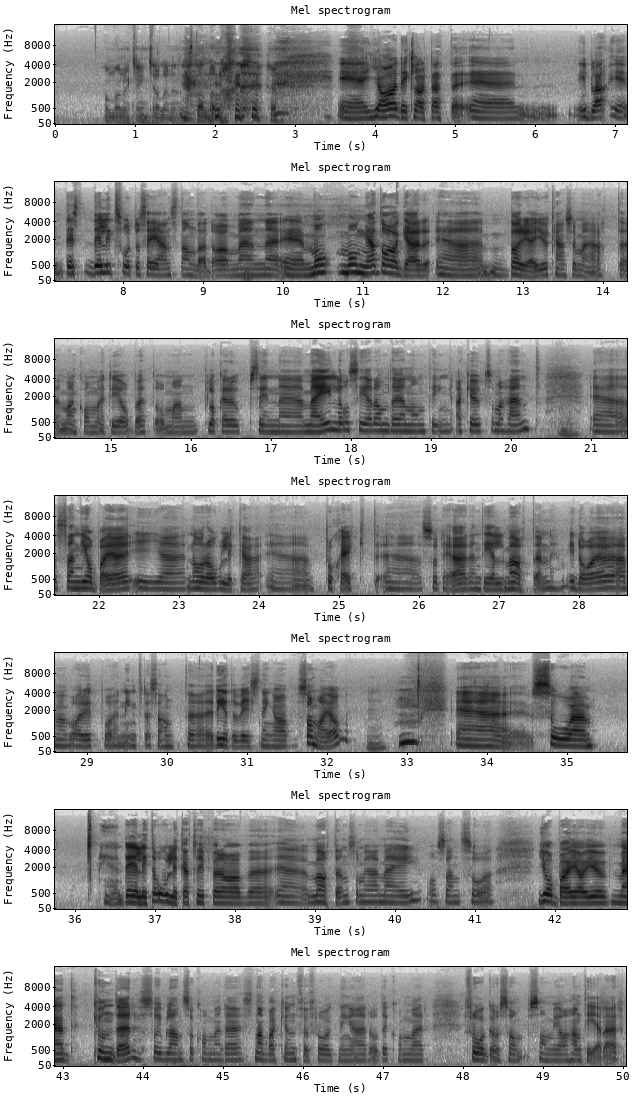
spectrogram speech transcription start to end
om man nu kan kalla det en standarddag. Eh, ja, det är klart att eh, ibland, eh, det, det är lite svårt att säga en standarddag men eh, må, många dagar eh, börjar ju kanske med att eh, man kommer till jobbet och man plockar upp sin eh, mail och ser om det är någonting akut som har hänt. Eh, sen jobbar jag i några olika projekt så det är en del möten. Idag har jag även varit på en intressant redovisning av sommarjobb. Mm. Så Eh, det är lite olika typer av eh, möten som jag är med i och sen så jobbar jag ju med kunder så ibland så kommer det snabba kundförfrågningar och det kommer frågor som, som jag hanterar.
